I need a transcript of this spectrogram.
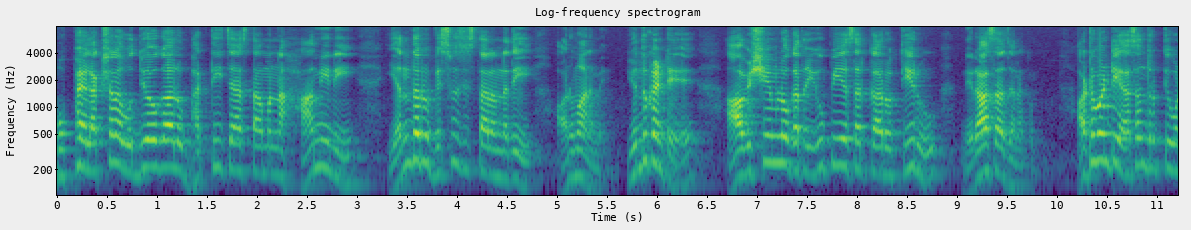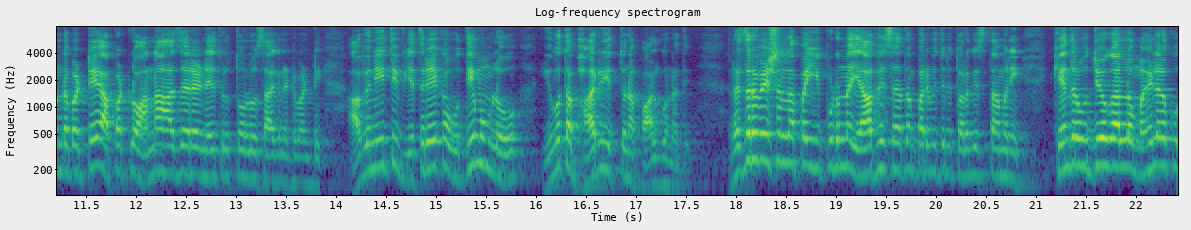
ముప్పై లక్షల ఉద్యోగాలు భర్తీ చేస్తామన్న హామీని ఎందరూ విశ్వసిస్తారన్నది అనుమానమే. ఎందుకంటే ఆ విషయంలో గత యూపీఏ సర్కారు తీరు నిరాశాజనకం. అటువంటి అసంతృప్తి ఉండబట్టే అప్పట్లో అన్నా హజారే నేతృత్వంలో సాగినటువంటి అవినీతి వ్యతిరేక ఉద్యమంలో యువత భారీ ఎత్తున పాల్గొన్నది. రిజర్వేషన్లపై ఇప్పుడున్న యాభై శాతం పరిమితిని తొలగిస్తామని కేంద్ర ఉద్యోగాల్లో మహిళలకు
